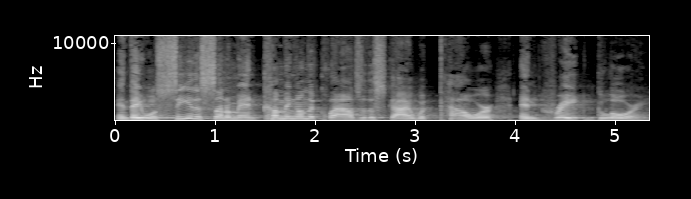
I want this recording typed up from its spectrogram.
And they will see the Son of Man coming on the clouds of the sky with power and great glory.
